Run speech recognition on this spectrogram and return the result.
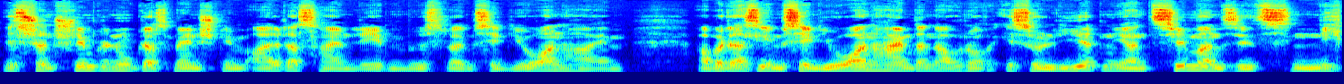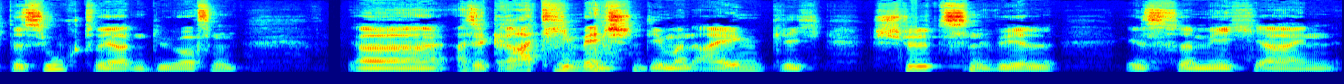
Es ist schon schlimm genug, dass Menschen im Altersheim leben müssen oder im Seniorenheim. Aber dass sie im Seniorenheim dann auch noch isoliert in ihren Zimmern sitzen, nicht besucht werden dürfen. Äh, also gerade die Menschen, die man eigentlich schützen will, ist für mich ein,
